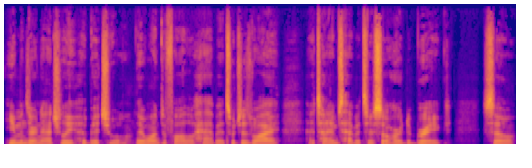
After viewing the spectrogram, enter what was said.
Humans are naturally habitual. They want to follow habits, which is why at times habits are so hard to break. So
